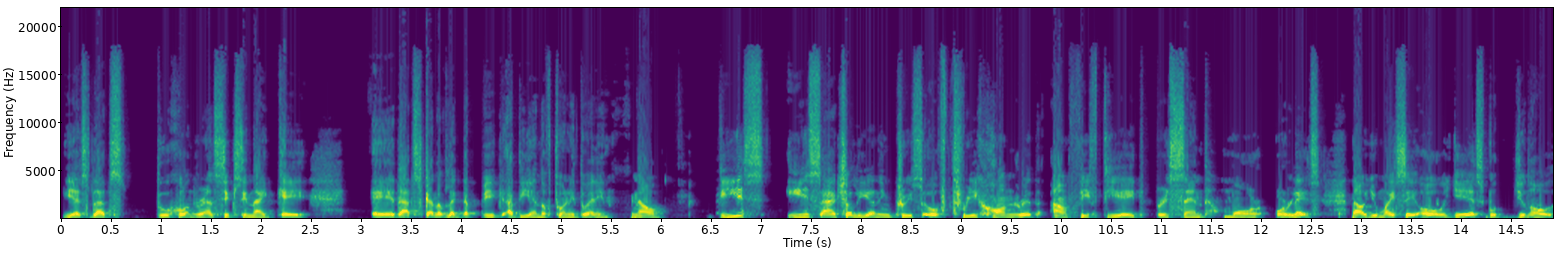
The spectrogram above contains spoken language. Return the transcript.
Yes, that's 269k. Uh, that's kind of like the peak at the end of 2020. Now, this is actually an increase of 358% more or less. Now, you might say, oh, yes, but you know,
